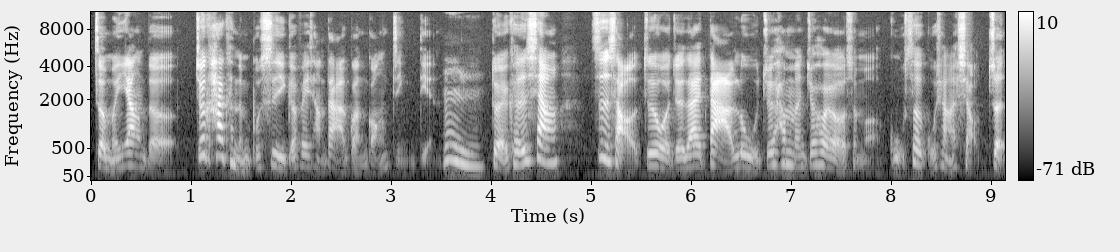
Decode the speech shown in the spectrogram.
怎么样的，就它可能不是一个非常大的观光景点。嗯，对，可是像至少就是我觉得在大陆，就是他们就会有什么古色古香的小镇，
